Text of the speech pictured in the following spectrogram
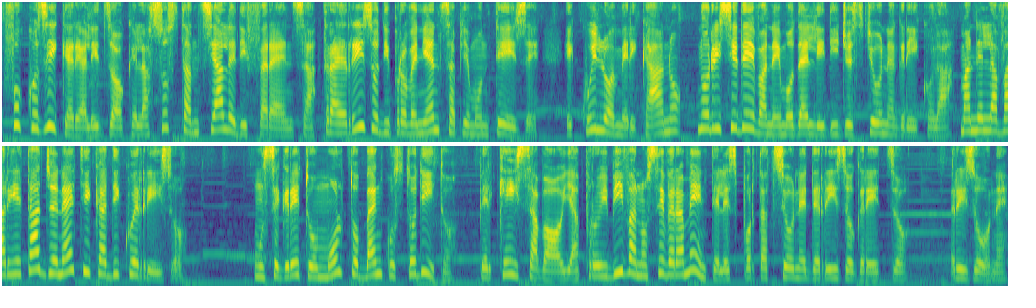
Fu così che realizzò che la sostanziale differenza tra il riso di provenienza piemontese e quello americano non risiedeva nei modelli di gestione agricola, ma nella varietà genetica di quel riso. Un segreto molto ben custodito, perché i Savoia proibivano severamente l'esportazione del riso grezzo, risone,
